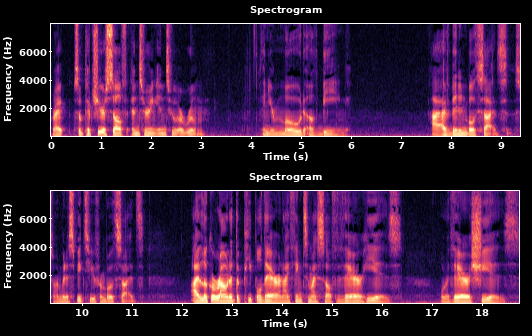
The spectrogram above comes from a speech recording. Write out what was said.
right? So picture yourself entering into a room and your mode of being. I've been in both sides, so I'm going to speak to you from both sides. I look around at the people there and I think to myself, there he is, or there she is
